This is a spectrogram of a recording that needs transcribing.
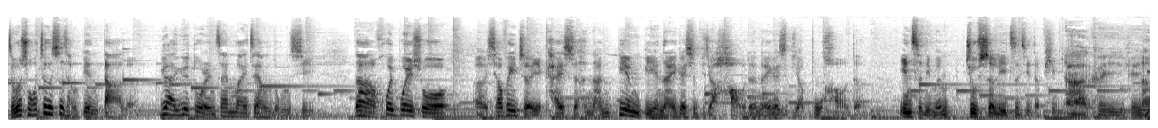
怎么说？这个市场变大了，越来越多人在卖这样东西。那会不会说，呃，消费者也开始很难辨别哪一个是比较好的，哪一个是比较不好的？因此，你们就设立自己的品牌。啊，可以可以，啊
